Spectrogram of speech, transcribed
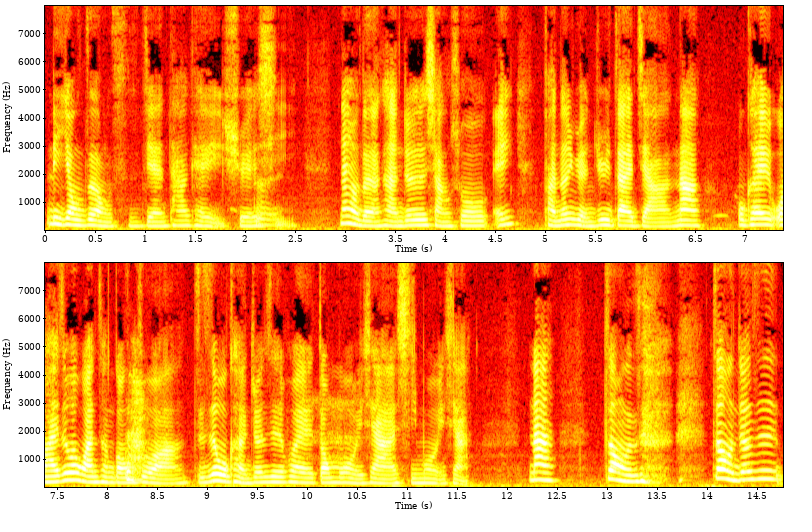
利用这种时间，他可以学习。那有的人可能就是想说，哎，反正远距在家，那。我可以，我还是会完成工作啊，只是我可能就是会东摸一下，西摸一下。那这种，这种就是，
